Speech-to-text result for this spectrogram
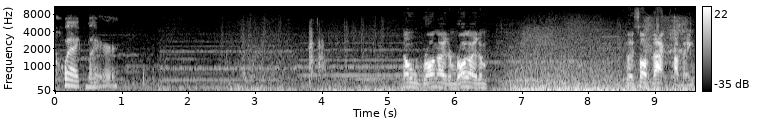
Quagmire. No, wrong item, wrong item. 'Cause I saw that coming.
